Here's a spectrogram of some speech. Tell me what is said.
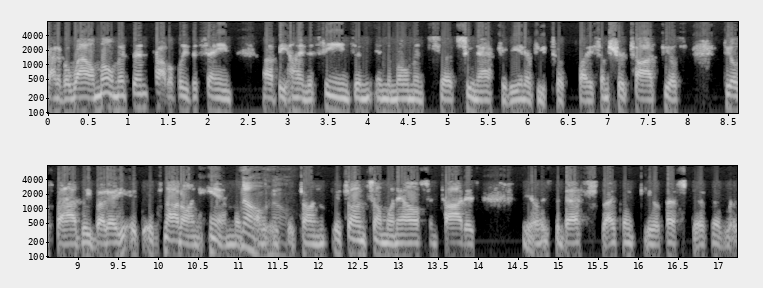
kind of a wow moment, then probably the same uh, behind the scenes in, in the moments uh, soon after the interview took place. I'm sure Todd feels feels badly, but uh, it, it's not on him. It's, No, no. it's on it's on someone else. And Todd is you know is the best. I think you know best uh, uh,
